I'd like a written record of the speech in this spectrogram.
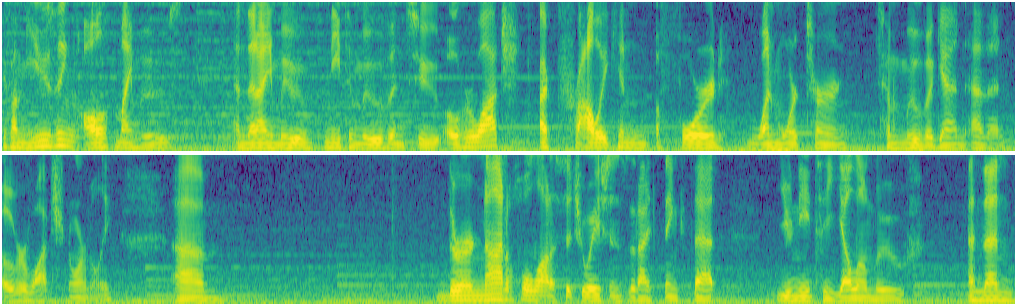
if I'm using all of my moves and then I move need to move into Overwatch, I probably can afford one more turn to move again and then Overwatch normally. Um, there are not a whole lot of situations that I think that you need to yellow move and then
